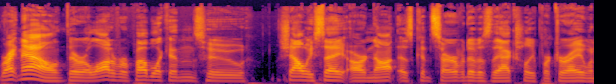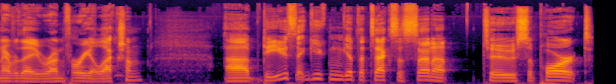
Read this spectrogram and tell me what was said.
right now there are a lot of Republicans who, shall we say, are not as conservative as they actually portray whenever they run for reelection. Uh, do you think you can get the Texas Senate to support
